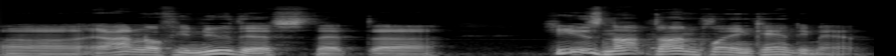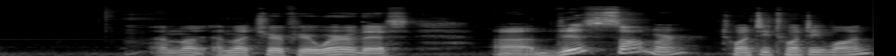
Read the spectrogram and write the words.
uh, and I don't know if you knew this that uh, he is not done playing Candyman. I'm not, I'm not sure if you're aware of this. Uh, this summer, 2021,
